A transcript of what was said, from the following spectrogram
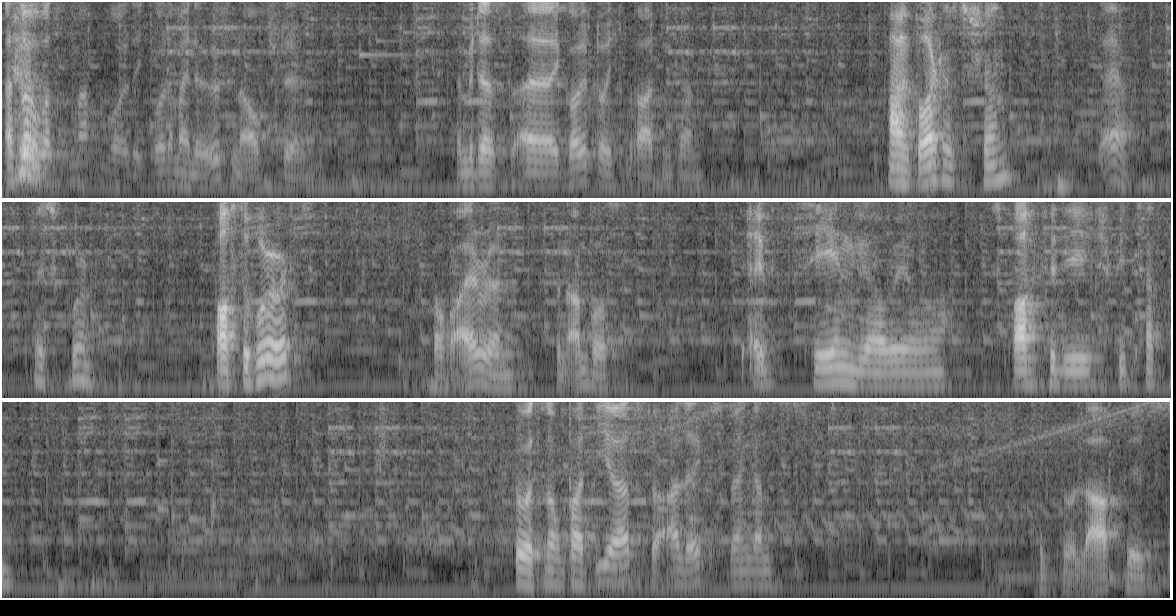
Achso, was ich machen wollte. Ich wollte meine Öfen aufstellen. Damit das äh, Gold durchbraten kann. Ah, Gold hast du schon? Ja, ja. Ist cool. Brauchst du Hurt? Ich brauche Iron für den Amboss. Ja, ich hab 10, glaube ich, aber das brauche ich für die Spitzhacken. So, jetzt noch ein paar Dias für Alex. Wären ganz. Nicht nur Lapis.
